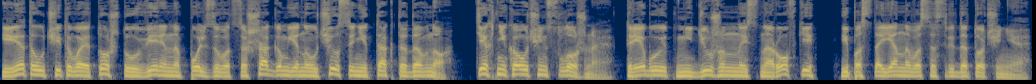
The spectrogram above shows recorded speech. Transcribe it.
И это учитывая то, что уверенно пользоваться шагом я научился не так-то давно. Техника очень сложная, требует недюжинной сноровки и постоянного сосредоточения.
